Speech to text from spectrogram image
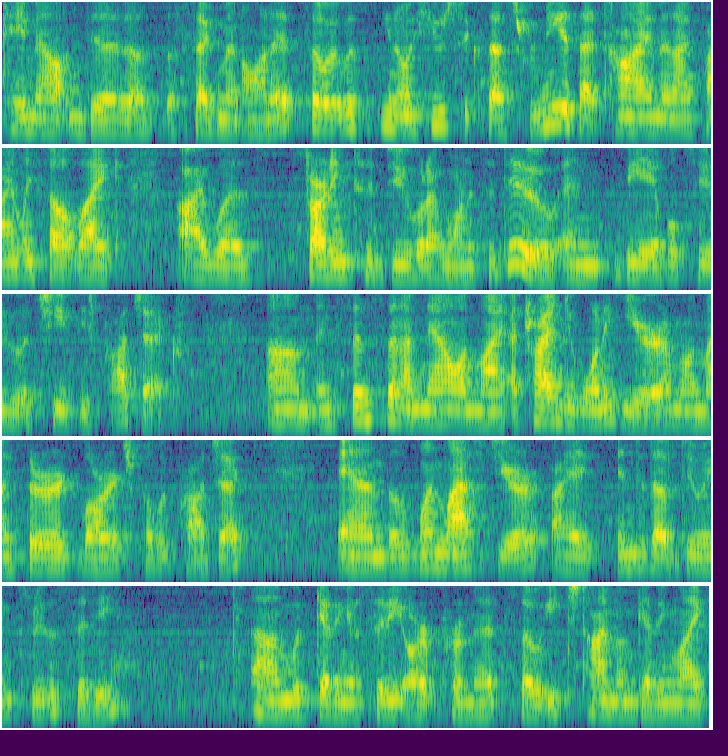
came out and did a, a, segment on it. So it was, you know, a huge success for me at that time, and I finally felt like I was starting to do what I wanted to do and be able to achieve these projects. Um, and since then, I'm now on my, I try and do one a year. I'm on my third large public project. And the one last year, I ended up doing through the city um, with getting a city art permit. So each time I'm getting like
